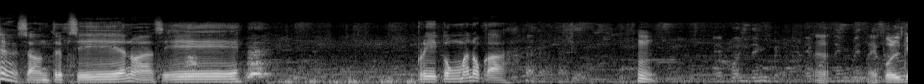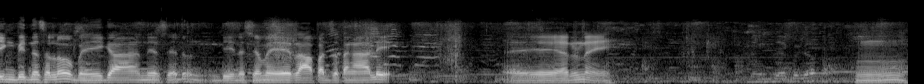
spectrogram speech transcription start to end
Sound trip si ano ah, si pritong manok ah. Hmm. May folding bed. May Ah, folding bed. may folding bed na sa loob, may higaan na siya doon. Hindi na siya mahirapan sa tangali. Eh, ano na eh. Hmm.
